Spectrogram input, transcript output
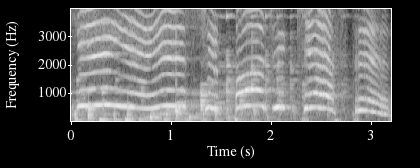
Quem é este podcaster?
